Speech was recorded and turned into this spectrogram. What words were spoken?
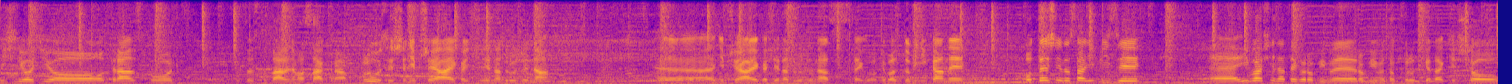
jeśli chodzi o, o transport, to to jest totalna masakra. Plus jeszcze nie przyjechała jakaś jedna drużyna. E, nie przyjechała jakaś jedna drużyna z tego, chyba z Dominikany, bo też nie dostali wizy. E, I właśnie dlatego robimy, robimy to krótkie takie show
